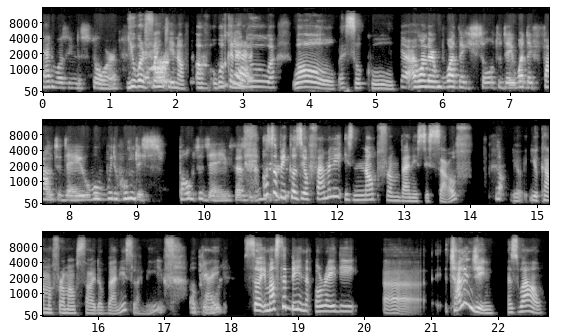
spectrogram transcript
head was in the store. You were thinking of, of what can yeah. I do? Whoa, that's so cool. Yeah, I wonder what they saw today, what they found today, who, with whom they spoke today because also because your family is not from Venice itself. No. You, you come from outside of Venice, like me. Okay. So it must have been already uh, challenging as well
